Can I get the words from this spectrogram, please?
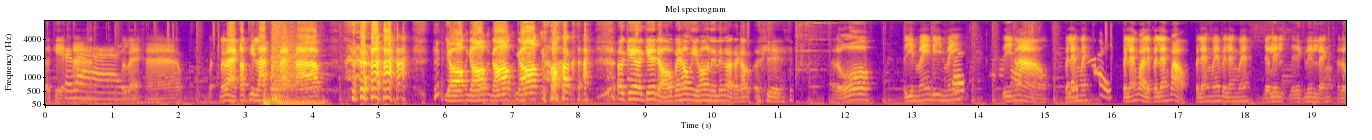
โอเคบ๊ายค่ะบายบ๊ายบายครับ บ๊ายบายครับที่รักบ๊ายบายครับหยอกหยอกหยอกหยอกหยอกโอเค โอเค เดี๋ยวไปห้องอีกห้องนึงดีกว่านะครับ โอเค ฮัลโหล ได้ยินไหมได้ยินไหมได้ยินเปล่า ไปแรงไหม ไปแรงเปล่าเลยไปแรงเปล่า ไปแรงไหมไปแรงไหมอยากเล่นอยากเล่นแรงฮัลโหล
